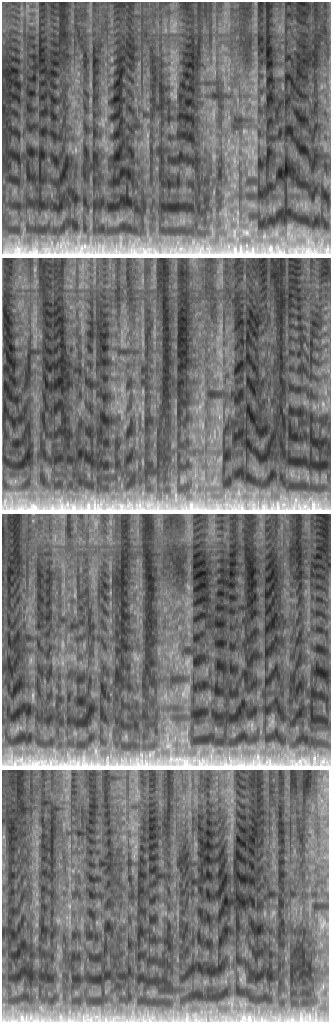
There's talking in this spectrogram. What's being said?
uh, produk kalian bisa terjual dan bisa keluar gitu. Dan aku bakalan kasih tahu cara untuk ngedropshipnya seperti apa. Misal barang ini ada yang beli kalian bisa masukin dulu ke keranjang. Nah warnanya apa? Misalnya black kalian bisa masukin keranjang untuk warna black. Kalau misalkan mocha kalian bisa pilih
